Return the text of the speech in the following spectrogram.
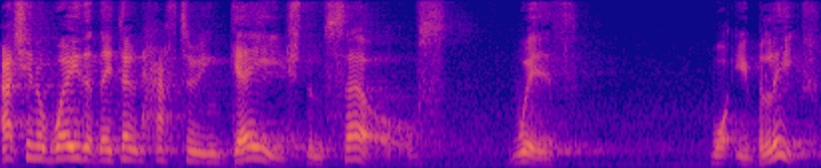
actually in a way that they don't have to engage themselves with what you believe.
